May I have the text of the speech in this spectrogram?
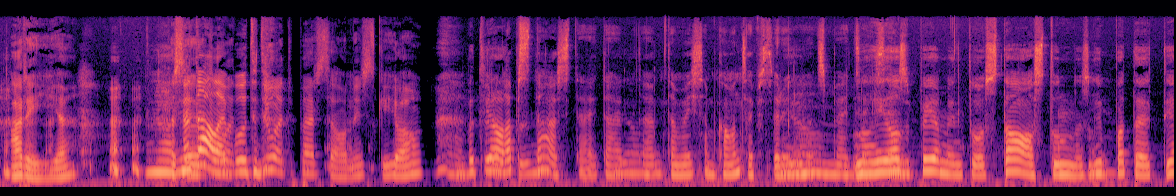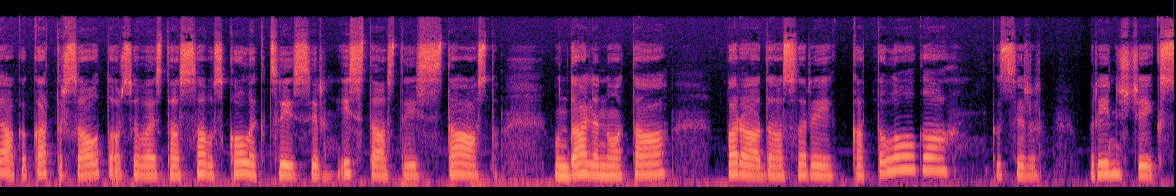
Arī, ja. Tas nu, tā, lai būtu ļoti personiski, jā. Bet jā, labs stāsts, tā, tā, tā, tam visam koncepts arī jā. ļoti spēcīgs. Nu, Ilzi piemin to stāstu, un es gribu pateikt, jā, ka katrs autors jau aiz tās savas kolekcijas ir izstāstījis stāstu, un daļa no tā parādās arī katalogā, kas ir brīnišķīgs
